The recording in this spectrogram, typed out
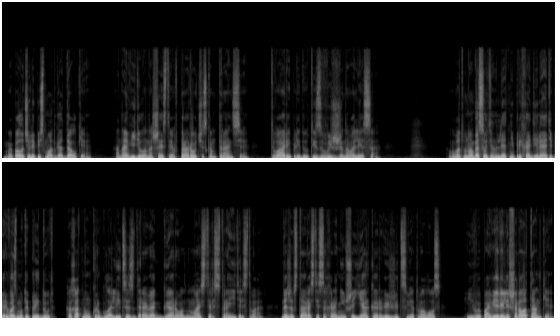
Мы получили письмо от гадалки. Она видела нашествие в пророческом трансе. Твари придут из выжженного леса. Вот много сотен лет не приходили, а теперь возьмут и придут. Хохотнул круглолицый здоровяк Гарон, мастер строительства, даже в старости сохранивший ярко-рыжий цвет волос. И вы поверили шарлатанке?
